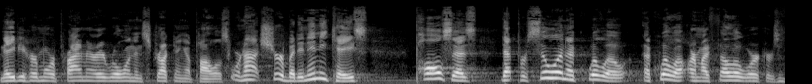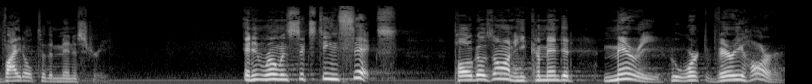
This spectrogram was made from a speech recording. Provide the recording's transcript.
maybe her more primary role in instructing Apollos. We're not sure, but in any case, Paul says that Priscilla and Aquila, Aquila are my fellow workers, vital to the ministry. And in Romans 16 6, Paul goes on, he commended Mary, who worked very hard.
